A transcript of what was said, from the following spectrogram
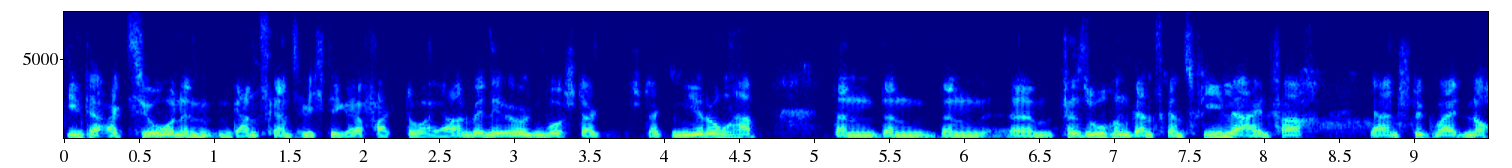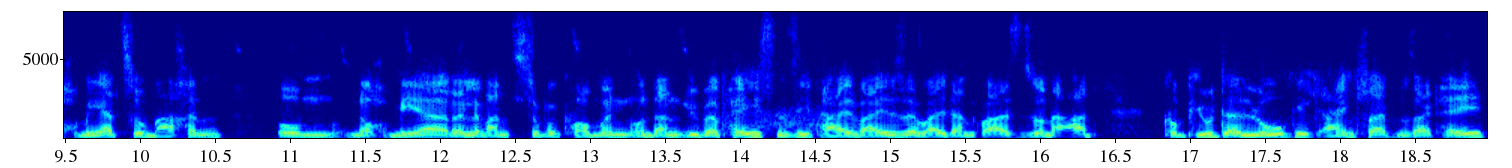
Interaktionen ein ganz, ganz wichtiger Faktor. Ja? Und wenn ihr irgendwo Stag Stagnierung habt, dann, dann, dann ähm, versuchen ganz, ganz viele einfach ja, ein Stück weit noch mehr zu machen, um noch mehr Relevanz zu bekommen. Und dann überpacen sie teilweise, weil dann quasi so eine Art Computerlogik einschreibt und sagt, hey,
